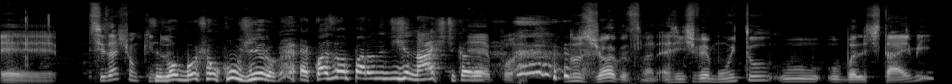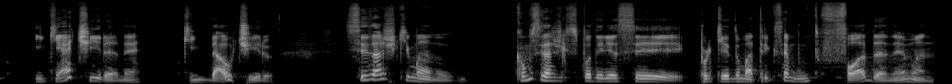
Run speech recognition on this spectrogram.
É, vocês acham que. no- Slow motion com giro. É quase uma parada de ginástica, né? É, porra. Nos jogos, mano, a gente vê muito o, o bullet time em quem atira, né? Quem dá o tiro. Vocês acham que, mano. Como vocês acham que isso poderia ser. Porque do Matrix é muito foda, né, mano?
